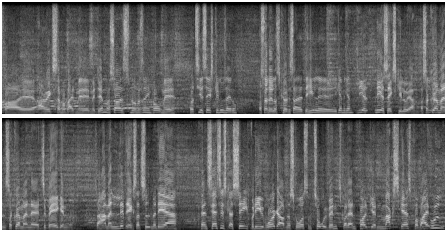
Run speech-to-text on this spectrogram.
fra øh, RX samarbejde med, med dem, og så smider man sådan en på med 10 og 6 kilo, sagde du? Og så er det ellers kører det så øh, det hele øh, igennem igen? 9, 9 6 kilo, ja. Og så kører man, så kører man øh, tilbage igen. Så har man lidt ekstra tid, men det er fantastisk at se, fordi workouten er scoret som to events, hvordan folk giver den max gas på vej ud,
